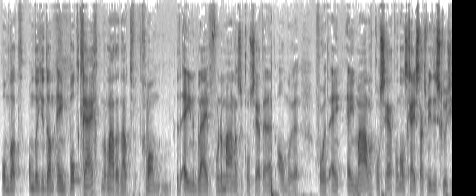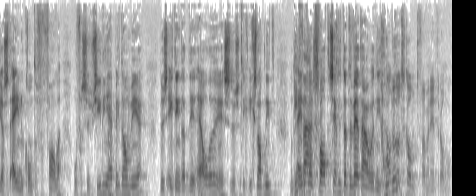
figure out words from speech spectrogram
omdat, omdat je dan één pot krijgt. Laat het nou gewoon het ene blijven voor de maandelijkse concerten en het andere voor het een, eenmalige concert. Want anders krijg je straks weer discussie als het ene komt te vervallen. Hoeveel subsidie heb ik dan weer? Dus ik denk dat dit helder is. Dus ik, ik snap niet. Want Die de ene fase- valt, zegt u dat de wethouder het niet Het goed doet. antwoord komt van meneer Drommel.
